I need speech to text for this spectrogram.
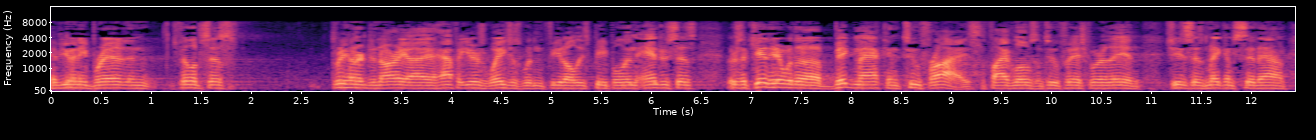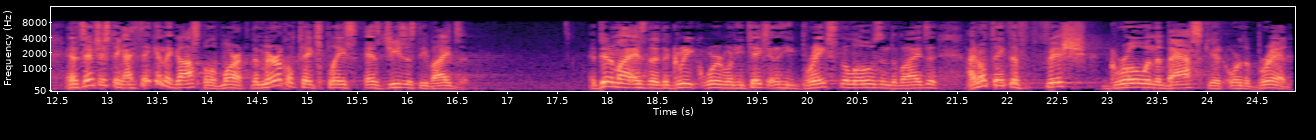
have you any bread? And Philip says, 300 denarii, half a year's wages wouldn't feed all these people. And Andrew says, there's a kid here with a Big Mac and two fries, five loaves and two fish. Where are they? And Jesus says, make him sit down. And it's interesting. I think in the Gospel of Mark, the miracle takes place as Jesus divides it. Didymi is the, the Greek word when he takes it and he breaks the loaves and divides it. I don't think the fish grow in the basket or the bread.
